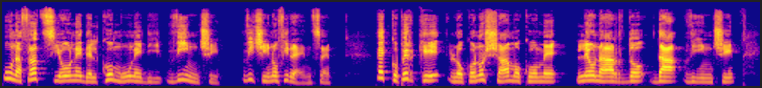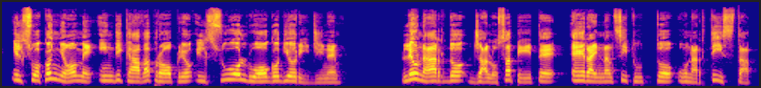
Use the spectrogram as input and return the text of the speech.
una frazione del comune di Vinci, vicino Firenze. Ecco perché lo conosciamo come Leonardo da Vinci. Il suo cognome indicava proprio il suo luogo di origine. Leonardo, già lo sapete, era innanzitutto un artista,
